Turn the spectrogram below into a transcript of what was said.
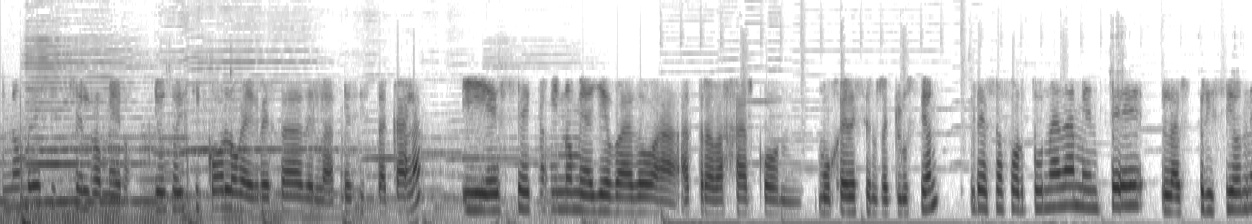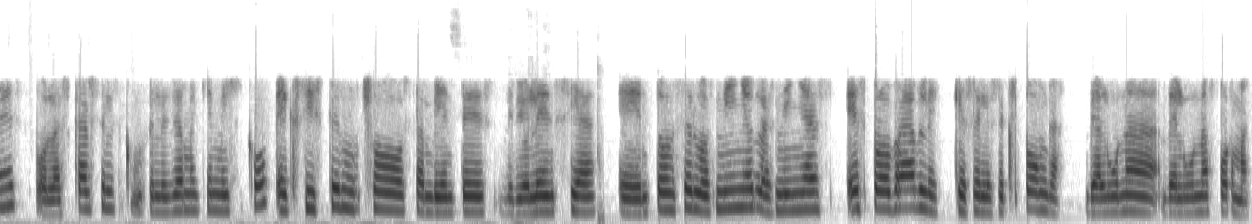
Mi nombre es Isabel Romero. Yo soy psicóloga egresada de la tesis Tacala y ese camino me ha llevado a trabajar con mujeres en reclusión Desafortunadamente, las prisiones o las cárceles, como se les llama aquí en México, existen muchos ambientes de violencia. Entonces, los niños, las niñas, es probable que se les exponga de alguna de alguna forma.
